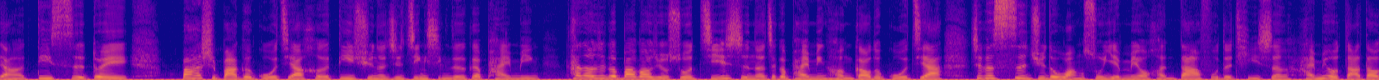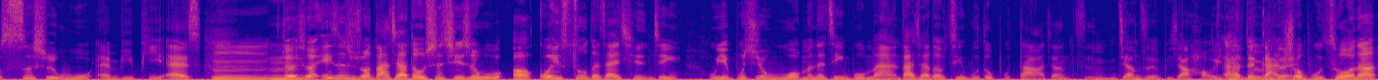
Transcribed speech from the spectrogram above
啊第四对。八十八个国家和地区呢，就进行的这个排名。看到这个报告就说，即使呢这个排名很高的国家，这个四 G 的网速也没有很大幅的提升，还没有达到四十五 Mbps。嗯，所以说意思是说，大家都是其实我呃龟速的在前进，也不是我们的进步慢，大家都进步都不大，这样子。嗯，这样子比较好一点。啊，对，感受不错。那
